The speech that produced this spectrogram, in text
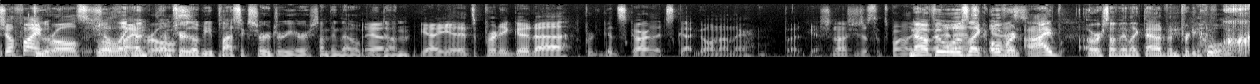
She'll find do roles. She'll well, like find I'm, roles. I'm sure there'll be plastic surgery or something that will yeah. be done. Yeah, yeah, it's a pretty good, uh, pretty good scar that she's got going on there. But yeah, she, no, she just looks more like. now, if it was like over an eye or something like that, would have been pretty cool.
